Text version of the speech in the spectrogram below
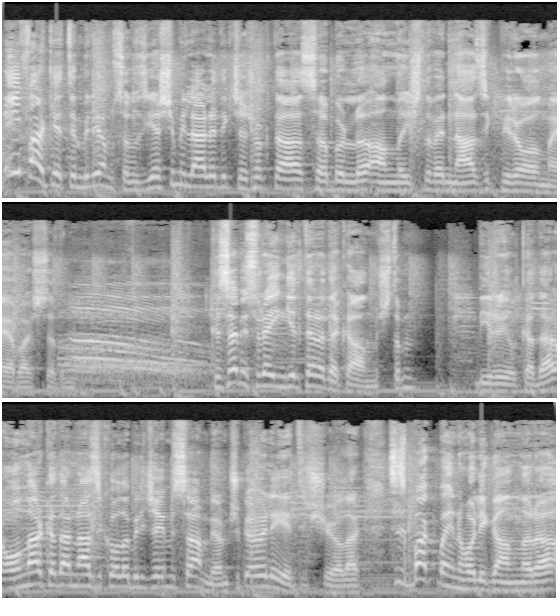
Neyi fark ettim biliyor musunuz? Yaşım ilerledikçe çok daha sabırlı, anlayışlı ve nazik biri olmaya başladım. Kısa bir süre İngiltere'de kalmıştım. Bir yıl kadar. Onlar kadar nazik olabileceğimi sanmıyorum. Çünkü öyle yetişiyorlar. Siz bakmayın holiganlara.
